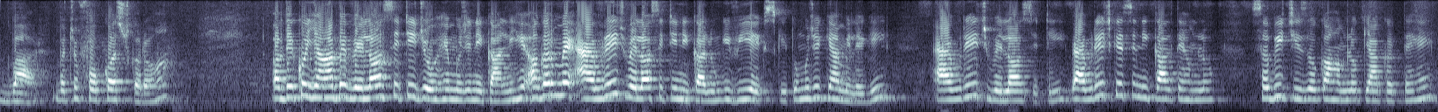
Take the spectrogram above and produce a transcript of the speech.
bar बच्चों फोकस्ड करो हाँ। अब देखो, यहाँ पे वेलोसिटी जो है मुझे निकालनी है। अगर मैं एवरेज वेलोसिटी निकालूँगी वी एक्स की तो मुझे क्या मिलेगी? एवरेज वेलोसिटी एवरेज कैसे निकालते हैं हम लोग? सभी चीज़ों का हम लोग क्या करते हैं?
